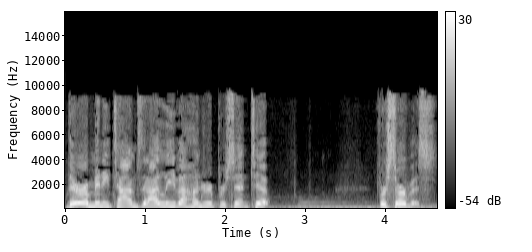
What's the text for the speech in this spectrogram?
There are many times that I leave a 100% tip for service.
